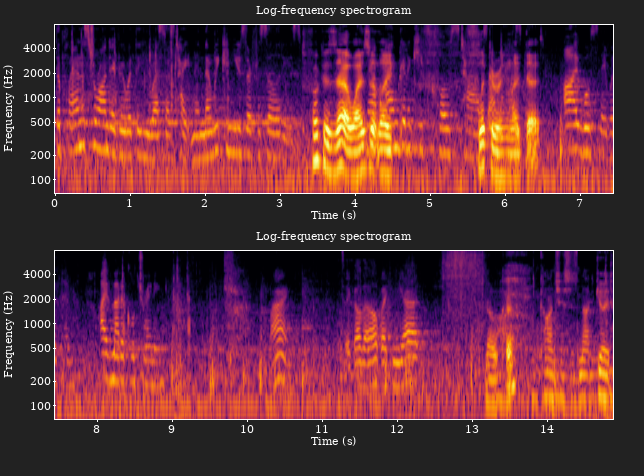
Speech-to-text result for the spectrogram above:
the plan is to rendezvous with the USS Titan, and then we can use their facilities. The fuck is that? Why is it Ma'am, like I'm gonna keep close tabs flickering like that? I will stay with him. I have medical training. Fine. Take all the help I can get. Okay. Conscious is not good.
